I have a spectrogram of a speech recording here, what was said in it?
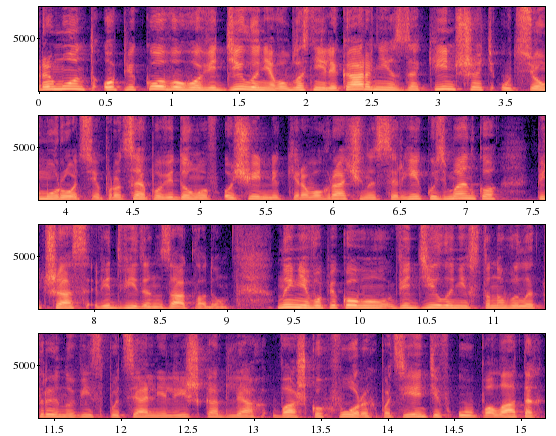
Ремонт опікового відділення в обласній лікарні закінчать у цьому році. Про це повідомив очільник Кіровоградщини Сергій Кузьменко під час відвідин закладу. Нині в опіковому відділенні встановили три нові спеціальні ліжка для важкохворих пацієнтів у палатах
